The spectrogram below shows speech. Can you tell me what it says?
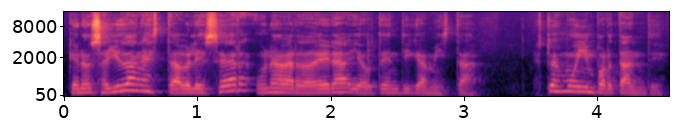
que nos ayudan a establecer una verdadera y auténtica amistad. Esto es muy importante.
